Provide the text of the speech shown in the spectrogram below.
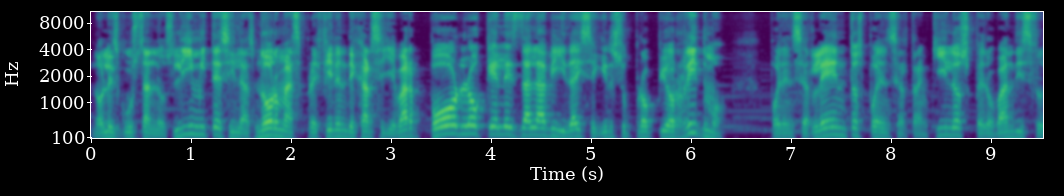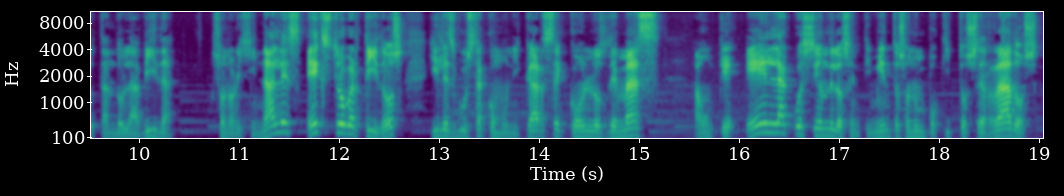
No les gustan los límites y las normas, prefieren dejarse llevar por lo que les da la vida y seguir su propio ritmo. Pueden ser lentos, pueden ser tranquilos, pero van disfrutando la vida. Son originales, extrovertidos y les gusta comunicarse con los demás, aunque en la cuestión de los sentimientos son un poquito cerrados.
